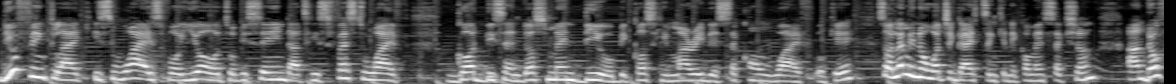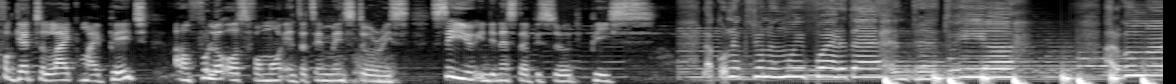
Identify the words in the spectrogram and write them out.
Do you think like it's wise for you to be saying that his first wife got this endorsement deal because he married a second wife? Okay. So let me know what you guys think in the comment section. And don't forget to like my page and follow us for more entertainment stories. See you in the next episode. Peace. La conexión es muy fuerte entre tú y yo. Algo más.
